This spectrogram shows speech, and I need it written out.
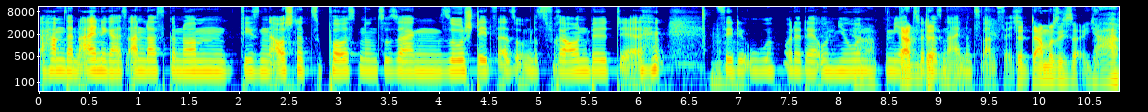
haben dann einige als Anlass genommen, diesen Ausschnitt zu posten und zu sagen, so steht es also um das Frauenbild der mhm. CDU oder der Union ja, im Jahr da, 2021. Da, da, muss ich sagen, ja,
